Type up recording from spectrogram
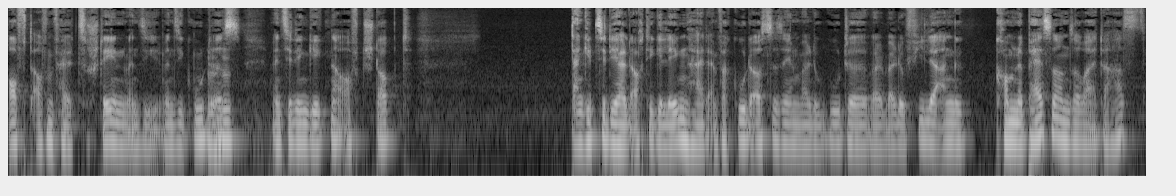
oft auf dem Feld zu stehen, wenn sie, wenn sie gut mhm. ist, wenn sie den Gegner oft stoppt. dann gibt sie dir halt auch die Gelegenheit, einfach gut auszusehen, weil du gute, weil, weil du viele angekommene Pässe und so weiter hast.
